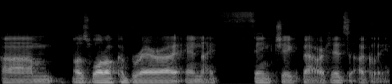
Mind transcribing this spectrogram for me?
um, Oswaldo Cabrera, and I think Jake Bauers. It's ugly.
